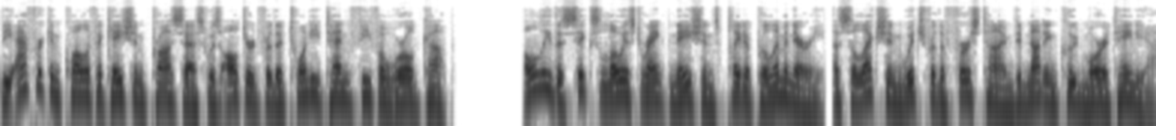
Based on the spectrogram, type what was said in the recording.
The African qualification process was altered for the 2010 FIFA World Cup. Only the six lowest-ranked nations played a preliminary, a selection which for the first time did not include Mauritania.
